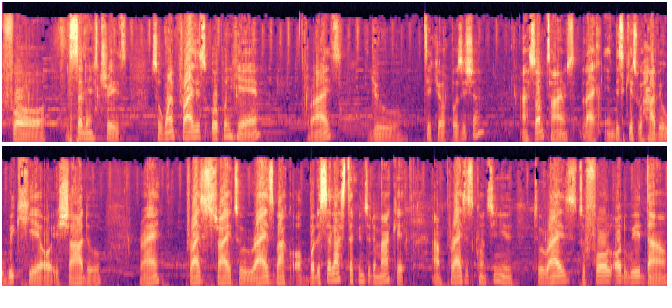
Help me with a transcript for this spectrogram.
For the selling trades. So when prices open here right you take your position. And sometimes like in this case we have a wick here or a shadow right? Prices try to rise back up but the seller step into the market and prices continue to rise to fall all the way down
